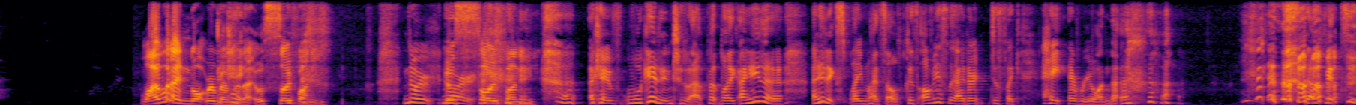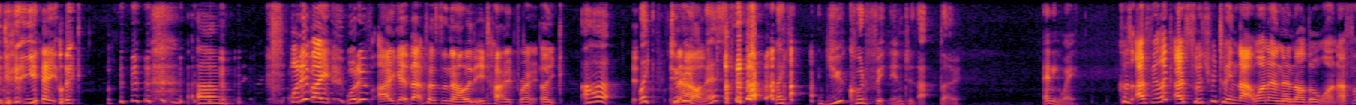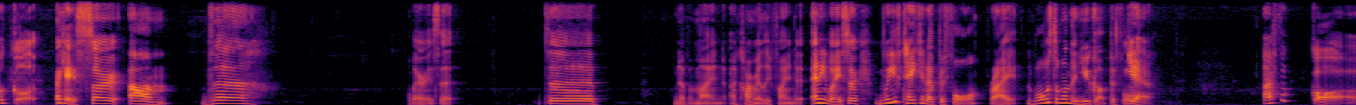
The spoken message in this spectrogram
Why would I not remember Okay. that? It was so funny. No, It no. was so funny. okay, we'll get into that, but like I need to I need to explain myself because obviously I don't just like hate everyone that that fits. you hate like Um what if I what if I get that personality type, right? Like uh like to be honest, like you could fit into that though. Anyway, cuz I feel like I switched between that one and another one. I forgot. okay, so um the where is it? The never mind. I can't really find it. Anyway, so we've taken it before, right? What was the one that you got before? Yeah. I forgot.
